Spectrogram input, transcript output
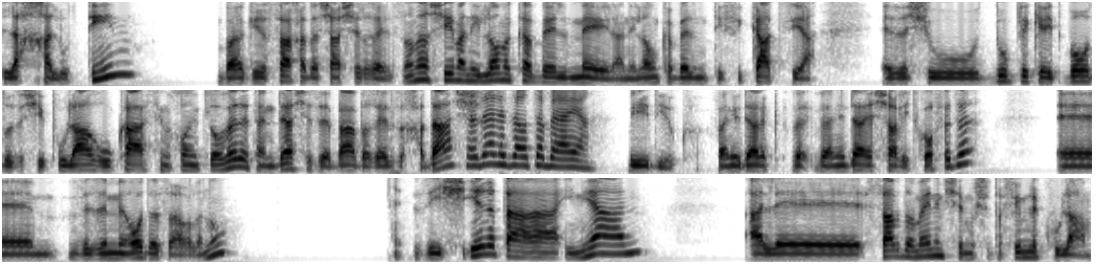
לחלוטין בגרסה החדשה של Rails. זה אומר שאם אני לא מקבל מייל אני לא מקבל נוטיפיקציה איזשהו duplicate board או איזושהי פעולה ארוכה אסינכרונית לא עובדת אני יודע שזה בא ב Rails החדש. אתה יודע לזהות את הבעיה. בדיוק ואני יודע ואני יודע ישר לתקוף את זה וזה מאוד עזר לנו. זה השאיר את העניין על sub דומיינים שמשותפים לכולם.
